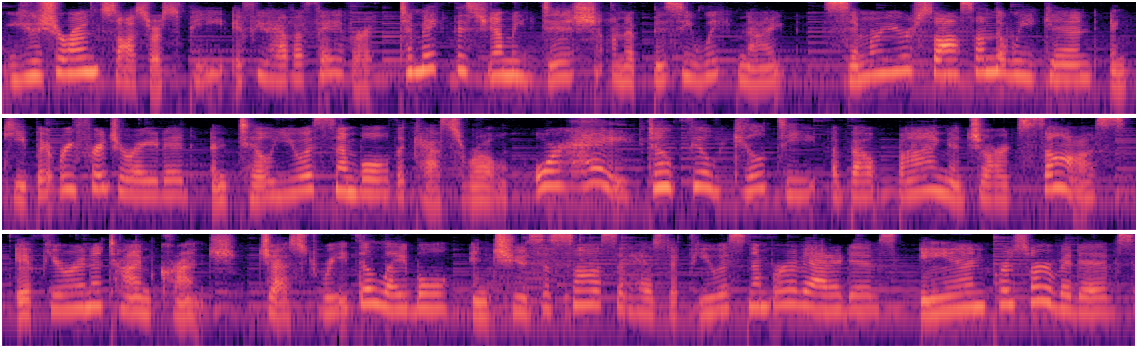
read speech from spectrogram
use your own sauce recipe if you have a favorite. To make this yummy dish on a busy weeknight, simmer your sauce on the weekend and keep it refrigerated until you assemble the casserole. Or hey, don't feel guilty about buying a jarred sauce if you're in a time crunch. Just read the label and choose a sauce that has the fewest number of additives and preservatives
